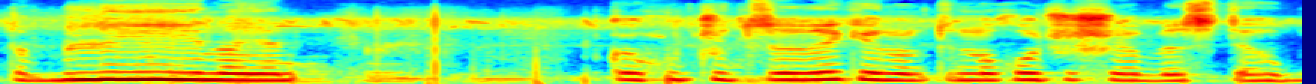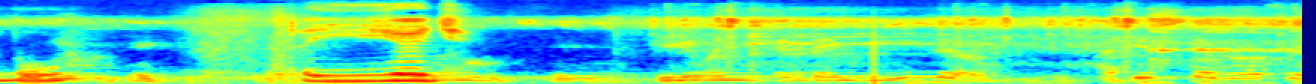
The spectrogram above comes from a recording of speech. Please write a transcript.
Та блін, а я я хочу це викинути, але хочу, щоб я без тих був. Та їдь. Ти його ніколи не видел? А ти сказав, что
